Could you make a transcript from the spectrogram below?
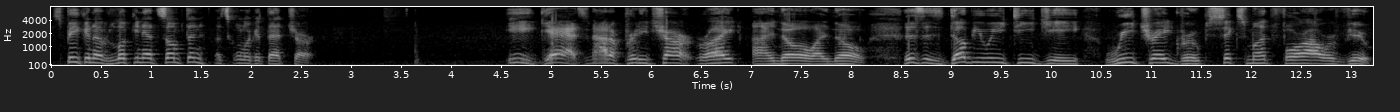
Speaking of looking at something, let's go look at that chart. Egads, not a pretty chart, right? I know, I know. This is WETG WeTrade Group six month, four hour view.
